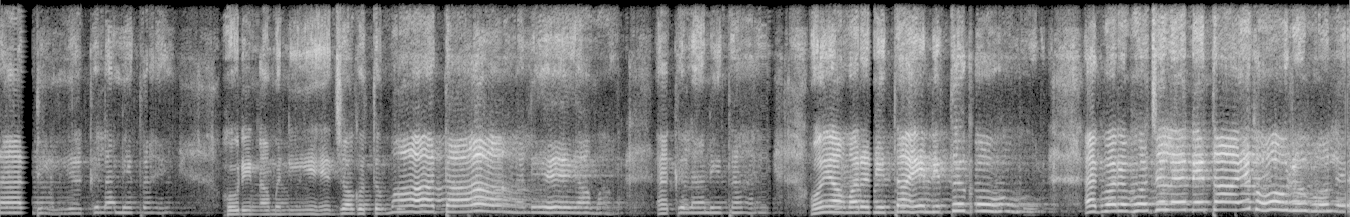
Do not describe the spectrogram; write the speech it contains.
নারী, একলা নিতাই। হরি নাম নিয়ে জগৎ মাতালে আমার একলা নিতাই। ওই আমার নিতাই নিত গৌর, একবার ভজলে নিতাই গৌর বলে,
